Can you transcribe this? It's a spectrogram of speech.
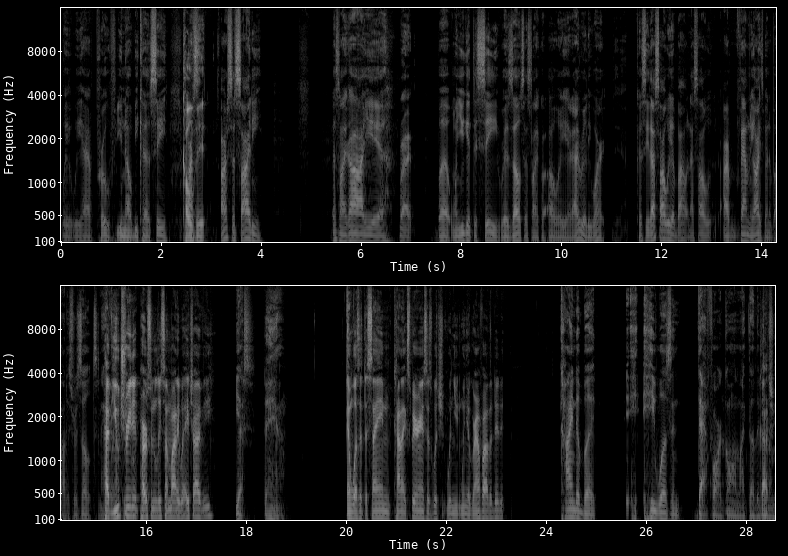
We we have proof, you know, because see, COVID. our society, it's like, oh yeah, Right. but when you get to see results, it's like, oh yeah, that really worked. Yeah. Cause see, that's all we about, and that's all our family always been about is results. And Have you our people. treated personally somebody with HIV? Yes. Damn. And was it the same kind of experience as which when you when your grandfather did it? kind of, but he, he wasn't that far gone like the other. Got you.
